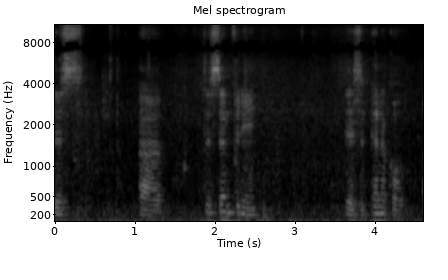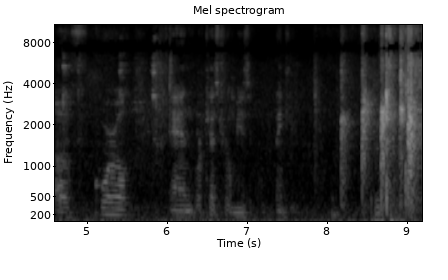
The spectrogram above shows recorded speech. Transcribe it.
this uh, this symphony is the pinnacle of choral and orchestral music. Thank you.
